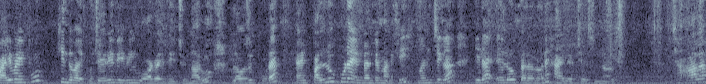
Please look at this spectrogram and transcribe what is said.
పై వైపు కింద వైపు జెరీ వీవింగ్ వార్డర్ అయితే ఇచ్చున్నారు. బ్లౌజ్ కూడా. అండ్ పళ్ళు కూడా ఏంటంటే మనకి మంచిగా ఇలా ఎల్లో కలర్లోనే హైలైట్ చేస్తున్నారు. చాలా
